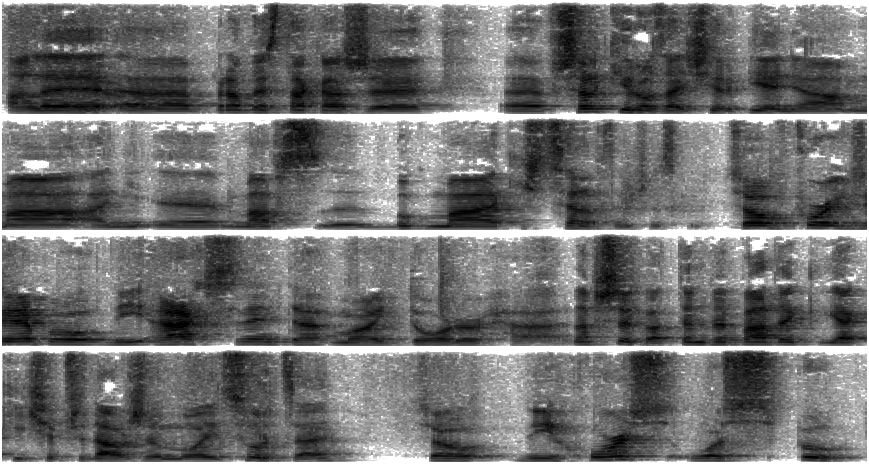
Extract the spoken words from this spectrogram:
Ale e, prawda jest taka, że e, wszelki rodzaj cierpienia ma, e, ma w, Bóg ma jakiś cel w tym wszystkim. So, for example, the accident that my daughter had. Na przykład ten wypadek, jaki się przydarzył mojej córce, So the horse was spooked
